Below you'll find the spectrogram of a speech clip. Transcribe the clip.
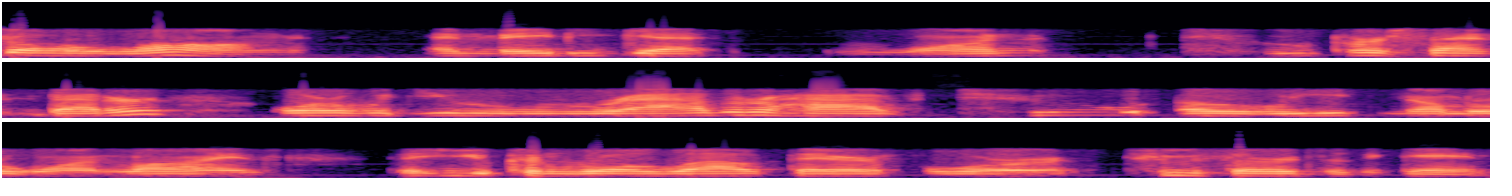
so long, and maybe get one, 2% better? Or would you rather have two elite number one lines that you can roll out there for two thirds of the game?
